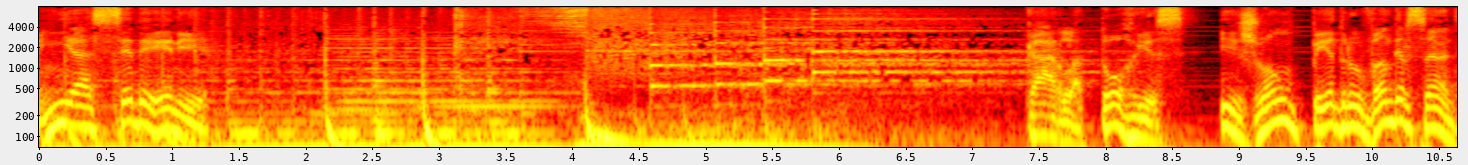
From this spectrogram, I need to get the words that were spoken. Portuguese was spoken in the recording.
Companhia CDN. Carla Torres e João Pedro Vandersand.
